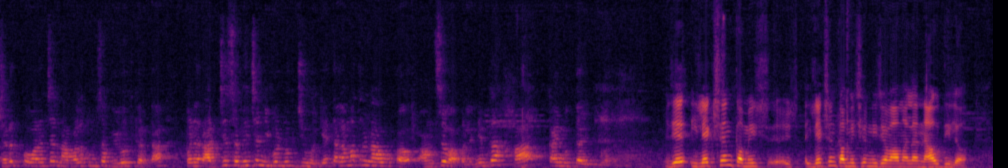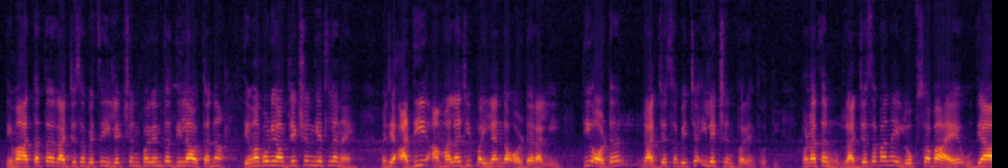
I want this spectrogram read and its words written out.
शरद पवारांच्या नावाला तुमचा विरोध करता पण राज्यसभेच्या निवडणूक जी होती त्याला मात्र नाव आमचं वापरले. नेमका हा काय मुद्दा म्हणजे इलेक्शन कमिश इलेक्शन कमिशननी जेव्हा आम्हाला नाव दिलं तेव्हा आता तर राज्यसभेचं इलेक्शन पर्यंत दिला होता ना तेव्हा कोणी ऑब्जेक्शन घेतलं नाही. म्हणजे आधी आम्हाला जी पहिल्यांदा ऑर्डर आली ती ऑर्डर राज्यसभेच्या इलेक्शनपर्यंत होती. पण आता राज्यसभा नाही लोकसभा आहे उद्या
